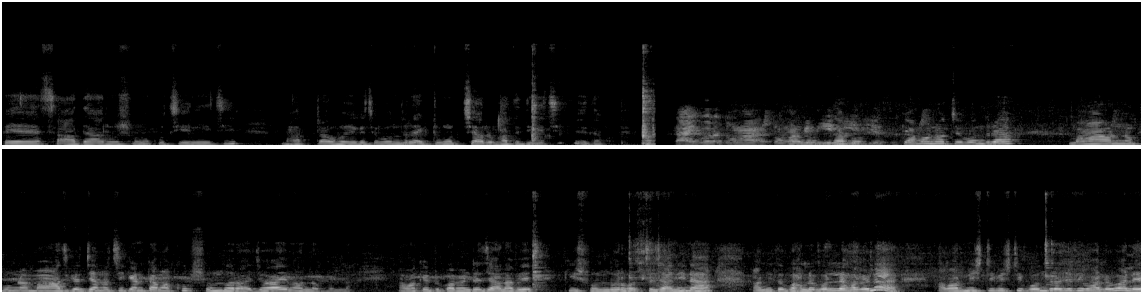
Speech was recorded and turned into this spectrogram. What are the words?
পেঁয়াজ, আদা, রসুন কুচিয়ে নিয়েছি। ভাতটাও হয়ে গেছে বন্ধুরা একটু উচ্ছে আলু ভাতে দিয়েছি এই দেখো। তাই বলে তোমার তোমাকে দিয়ে দেখো কেমন হচ্ছে বন্ধুরা? মা অন্নপূর্ণা মা আজকের যেন চিকেনটা আমার খুব সুন্দর হয়। জয় মা অন্নপূর্ণা। আমাকে একটু কমেন্টে জানাবে কি সুন্দর হচ্ছে জানি না। আমি তো ভালো বললে হবে না। আমার মিষ্টি মিষ্টি বন্ধুরা যদি ভালো বলে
